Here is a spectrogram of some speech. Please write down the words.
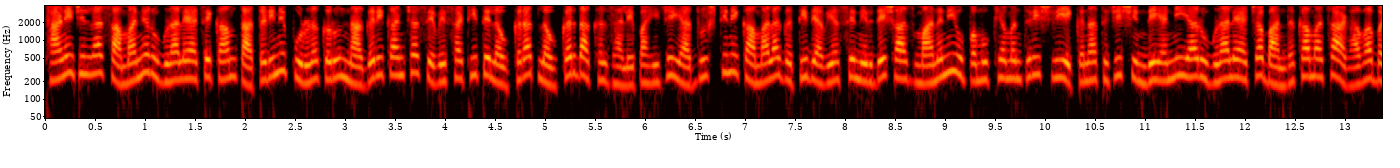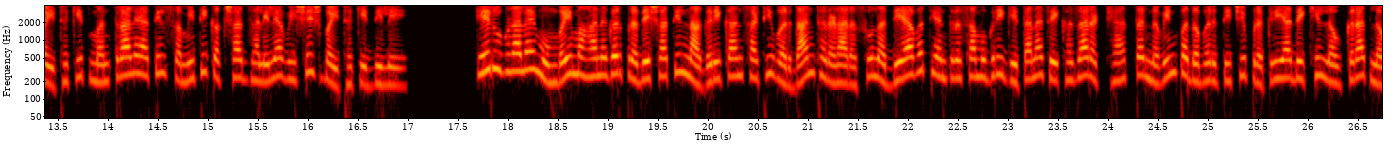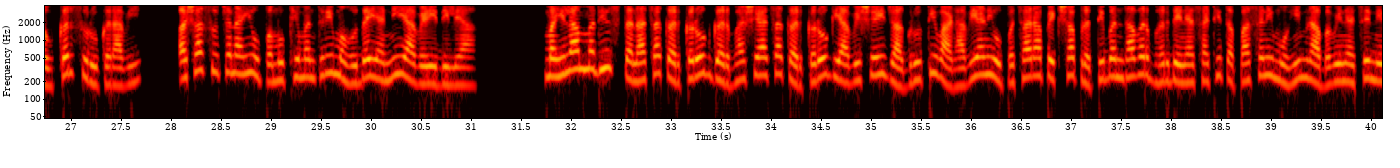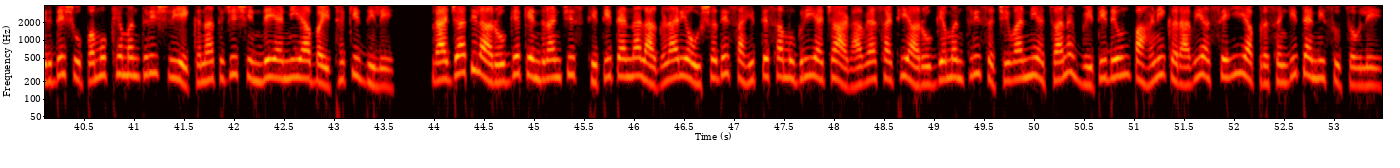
ठाणे जिल्हा सामान्य रुग्णालयाचे काम तातडीने पूर्ण करून नागरिकांच्या सेवेसाठी ते लवकरात लवकर दाखल झाले पाहिजे यादृष्टीने कामाला गती द्यावी असे निर्देश आज माननीय उपमुख्यमंत्री श्री एकनाथजी शिंदे यांनी या रुग्णालयाच्या बांधकामाचा आढावा बैठकीत मंत्रालयातील समिती कक्षात झालेल्या विशेष बैठकीत दिले. हे रुग्णालय मुंबई महानगर प्रदेशातील नागरिकांसाठी वरदान ठरणार असून अद्ययावत यंत्रसामुग्री घेतानाच एक हजार अठ्ठ्याहत्तर नवीन पदभरतीची प्रक्रिया देखील लवकरात लवकर सुरू करावी. अशा सूचनाही उपमुख्यमंत्री महोदय यांनी यावेळी दिल्या. महिलांमधील स्तनाचा कर्करोग गर्भाशयाचा कर्करोग याविषयी जागृती वाढावी आणि उपचारापेक्षा प्रतिबंधावर भर देण्यासाठी तपासणी मोहीम राबविण्याचे निर्देश उपमुख्यमंत्री श्री एकनाथजी शिंदे यांनी या बैठकीत दिले. राज्यातील आरोग्य केंद्रांची स्थिती त्यांना लागणारी औषधे साहित्यसामुग्री याच्या आढाव्यासाठी आरोग्यमंत्री सचिवांनी अचानक भेटी देऊन पाहणी करावी असेही याप्रसंगी त्यांनी सुचवले.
